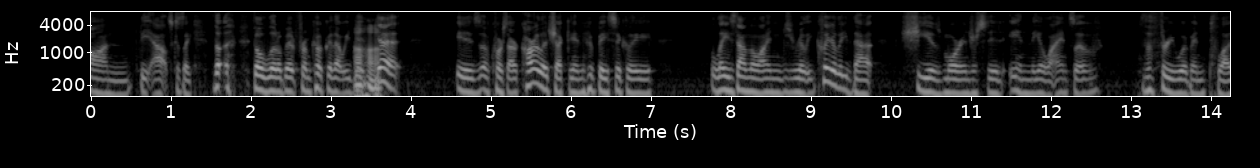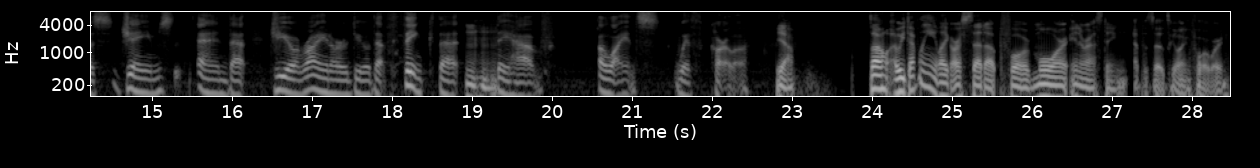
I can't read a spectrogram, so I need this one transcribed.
on the outs because like the the little bit from Coco that we did Uh-huh. get is of course our Karla check-in who basically lays down the lines really clearly that she is more interested in the alliance of the three women plus James and that Geo and Ryan are a duo that think that Mhm. they have alliance with Karla. Yeah. So uh, we definitely like are set up for more interesting episodes going forward.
